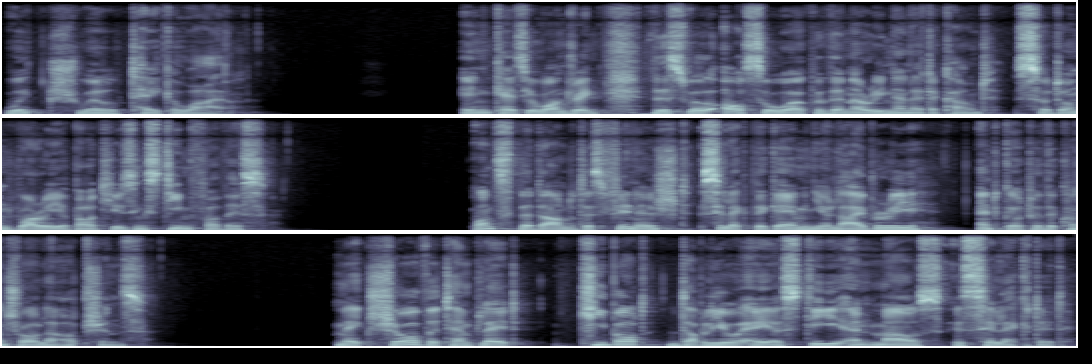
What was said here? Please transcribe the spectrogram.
which will take a while. In case you're wondering, this will also work with an ArenaNet account, so don't worry about using Steam for this. Once the download is finished, select the game in your library and go to the controller options. Make sure the template keyboard, WASD and mouse is selected.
